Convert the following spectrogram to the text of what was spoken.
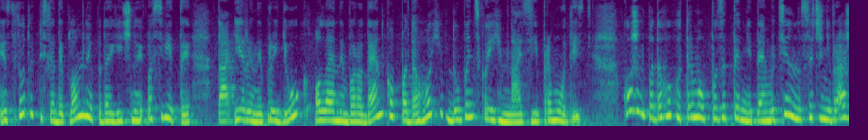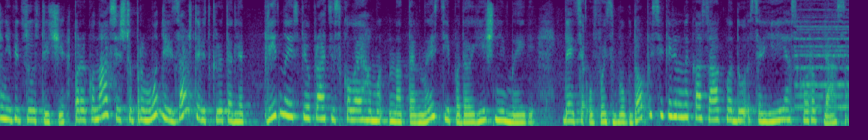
інституту післядипломної педагогічної освіти та Ірини Придюк, Олени Бороденко, педагогів Дубинської гімназії Премудрість. Кожен педагог отримав позитивні та емоційно насичені враження від зустрічі. Переконався, що премудрість завжди відкрита для плідної співпраці з колегами на тернистій педагогічній ниві. Йдеться у Фейсбук-дописі керівника закладу Сергія Скоропляса.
